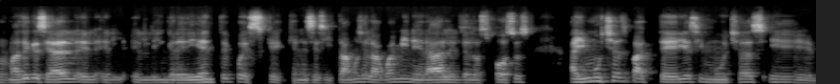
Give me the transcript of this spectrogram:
por más de que sea el, ingrediente pues que, necesitamos, el agua mineral, el de los pozos, hay muchas bacterias y muchos eh,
